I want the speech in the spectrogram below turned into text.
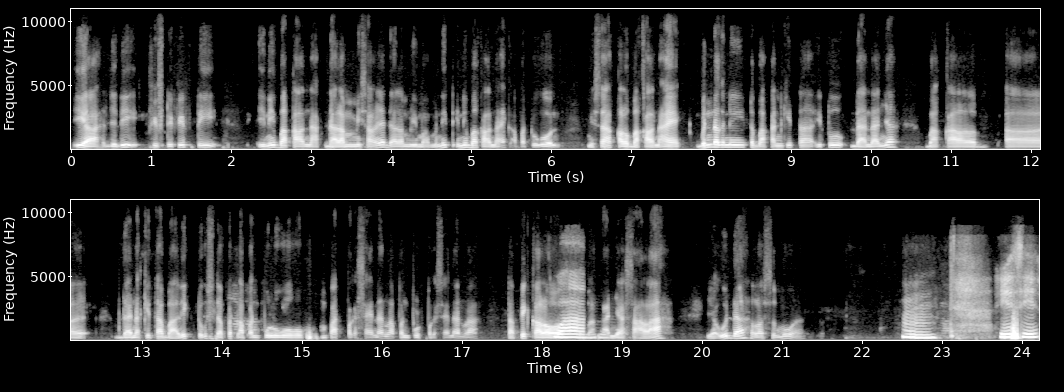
Iya, jadi 50-50. Ini bakal na- dalam misalnya dalam lima menit ini bakal naik apa turun. Misal kalau bakal naik, bener nih tebakan kita itu dananya bakal eh, dana kita balik terus dapat 84 persenan, 80 persenan lah. Tapi kalau Wah. tebakannya salah, ya udah lo semua. Hmm. Iya sih.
